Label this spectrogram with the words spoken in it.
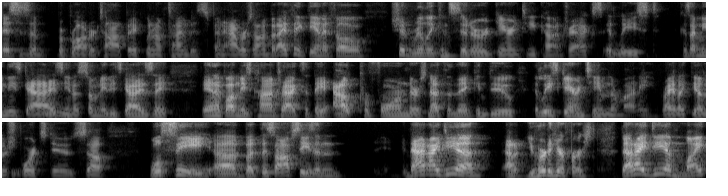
this is a, a broader topic we don't have time to spend hours on, but I think the NFL should really consider guaranteed contracts at least because I mean these guys, mm. you know, so many of these guys they they end up on these contracts that they outperform. There's nothing they can do. At least guarantee them their money, right? Like the other sports do. So we'll see. Uh, but this offseason, that idea, you heard it here first. That idea might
